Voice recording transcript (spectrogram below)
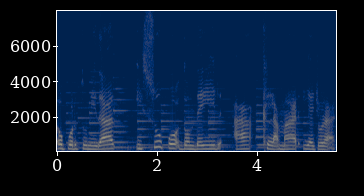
oportunidad y supo dónde ir a clamar y a llorar.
